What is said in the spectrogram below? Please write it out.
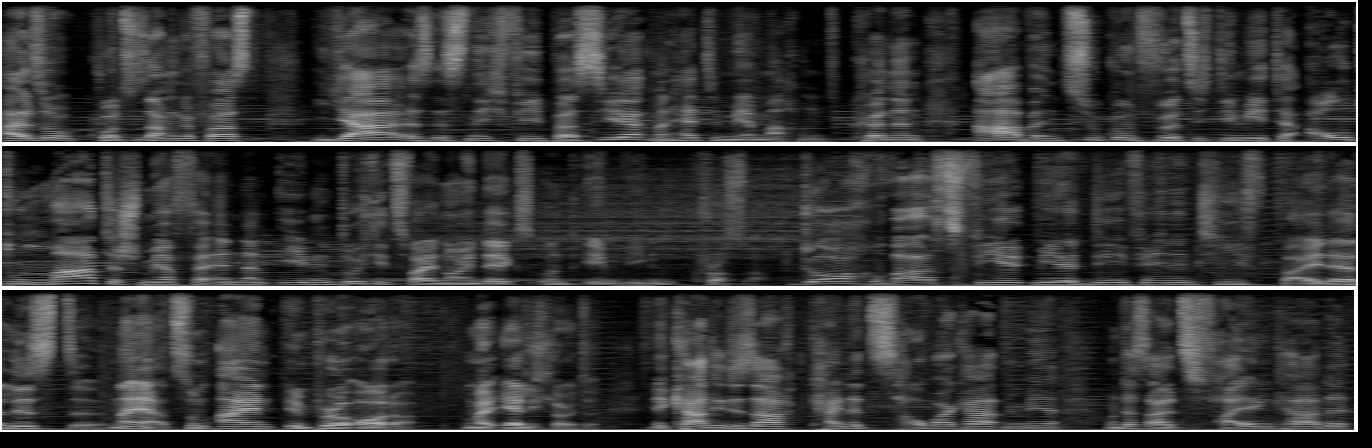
Also, kurz zusammengefasst, ja, es ist nicht viel passiert, man hätte mehr machen können, aber in Zukunft wird sich die Meta automatisch mehr verändern, eben durch die zwei neuen Decks und eben wegen Crossout. Doch was fehlt mir definitiv bei der Liste? Naja, zum einen Imperial Order. Mal ehrlich, Leute. Eine Karte, die sagt, keine Zauberkarten mehr und das als Fallenkarte,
